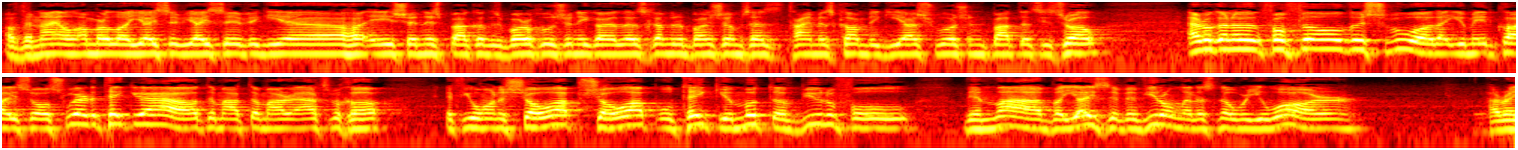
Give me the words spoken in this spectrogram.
of the Nile. Amrla Yosef Yosef Baruch says time has come Yisrael. And we're going to fulfill the Shvuah that you made Klal Yisrael. Swear to take you out. If you want to show up, show up. We'll take you mutav, beautiful vimla. But Yosef, if you don't let us know where you are, it's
